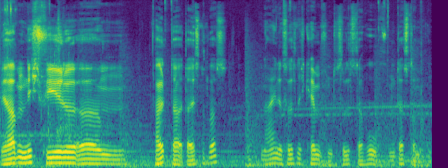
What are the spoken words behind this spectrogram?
Wir haben nicht viel, ähm... Halt, da, da ist noch was. Nein, du sollst nicht kämpfen, du sollst da hoch und das da machen.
